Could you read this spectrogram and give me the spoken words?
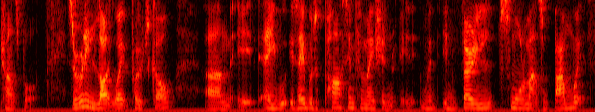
Transport. It's a really lightweight protocol. Um, it able, is able to pass information in very small amounts of bandwidth,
